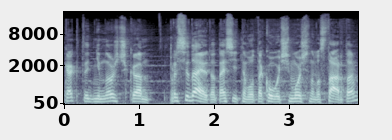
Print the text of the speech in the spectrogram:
как-то немножечко проседают относительно вот такого очень мощного старта.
